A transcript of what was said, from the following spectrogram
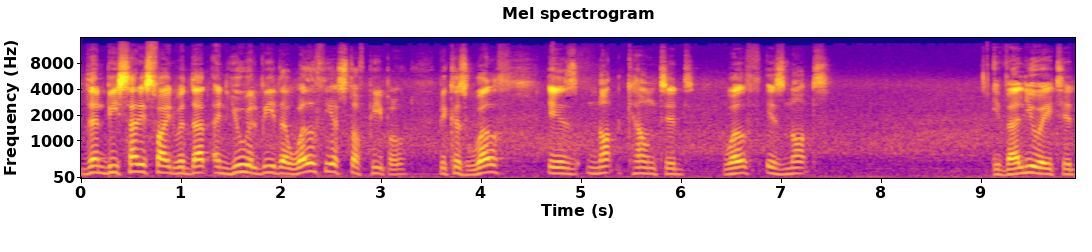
then be satisfied with that and you will be the wealthiest of people because wealth is not counted, wealth is not evaluated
